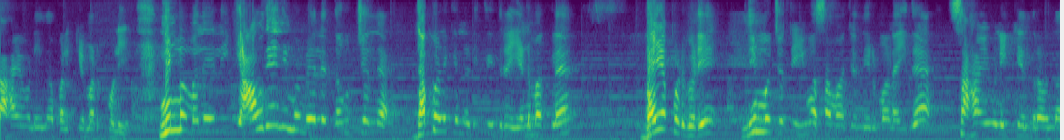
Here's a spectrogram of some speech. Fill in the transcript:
ಸಹಾಯವಾಣಿನ ಬಳಕೆ ಮಾಡ್ಕೊಳ್ಳಿ. ನಿಮ್ಮ ಮನೆಯಲ್ಲಿ ಯಾವುದೇ ನಿಮ್ಮ ಮೇಲೆ ದೌರ್ಜನ್ಯ, ದಬ್ಬಾಳಿಕೆ ನಡೀತಿದ್ರೆ ಹೆಣ್ಮಕ್ಳೇ, ಭಯ ಪಡಬೇಡಿ. ನಿಮ್ಮ ಜೊತೆ ಯುವ ಸಮಾಜ ನಿರ್ಮಾಣ ಇದೆ. ಸಹಾಯವಾಣಿ ಕೇಂದ್ರವನ್ನ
